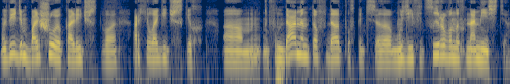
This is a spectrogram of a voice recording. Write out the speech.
Мы видим большое количество археологических Эм, фундаментов, да, так сказать, э, музеифицированных на месте.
